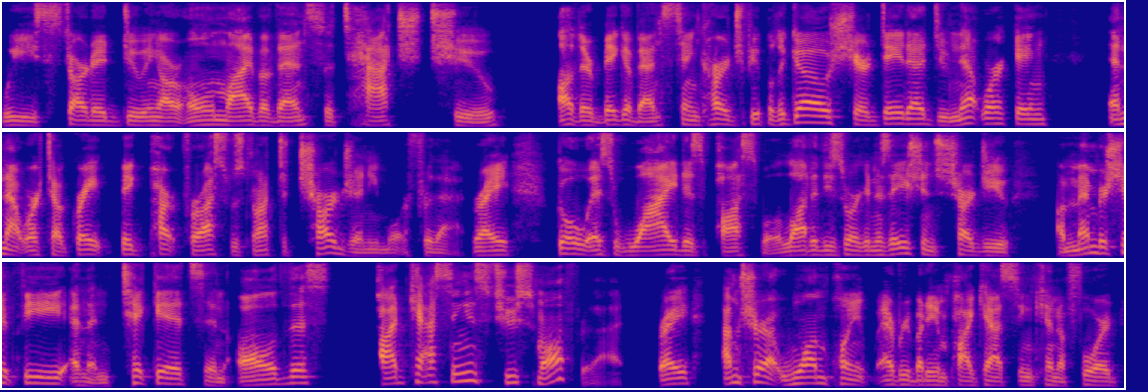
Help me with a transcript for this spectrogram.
We started doing our own live events attached to other big events to encourage people to go, share data, do networking. And that worked out great. Big part for us was not to charge anymore for that, right? Go as wide as possible. A lot of these organizations charge you a membership fee and then tickets and all of this. Podcasting is too small for that, right? I'm sure at one point everybody in podcasting can afford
